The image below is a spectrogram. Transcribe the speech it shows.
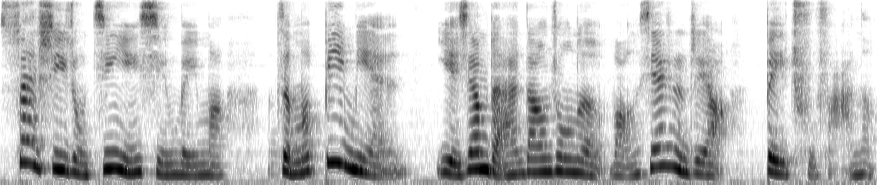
算是一种经营行为吗？怎么避免也像本案当中的王先生这样被处罚呢？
